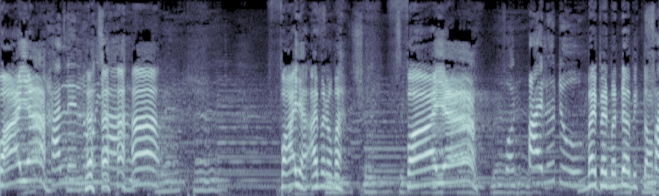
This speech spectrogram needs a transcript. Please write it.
Fire ฮาเลลูยา Fire ไอ้มันออกมา Fire ฝนปลายฤดู ไม่เป็นเหมือนเดิมอีกต่อไฟ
